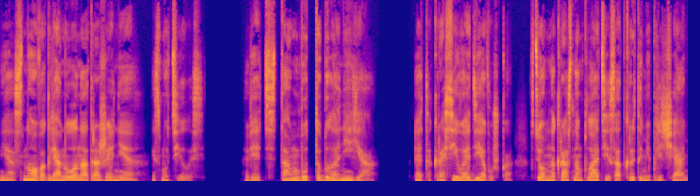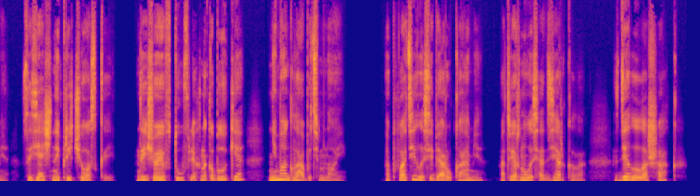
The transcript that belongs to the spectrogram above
Я снова глянула на отражение и смутилась. Ведь там будто была не я. Это красивая девушка в темно-красном платье с открытыми плечами, с изящной прической, да еще и в туфлях на каблуке не могла быть мной. Обхватила себя руками, отвернулась от зеркала, сделала шаг,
